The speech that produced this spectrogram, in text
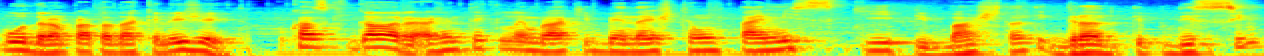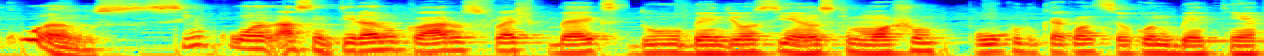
mudaram para estar daquele jeito. Por causa que, galera, a gente tem que lembrar que Ben 10 tem um time skip bastante grande, tipo de 5 anos. 5 anos, assim, tirando, claro, os flashbacks do Ben de 11 anos, que mostram um pouco do que aconteceu quando o Ben tinha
